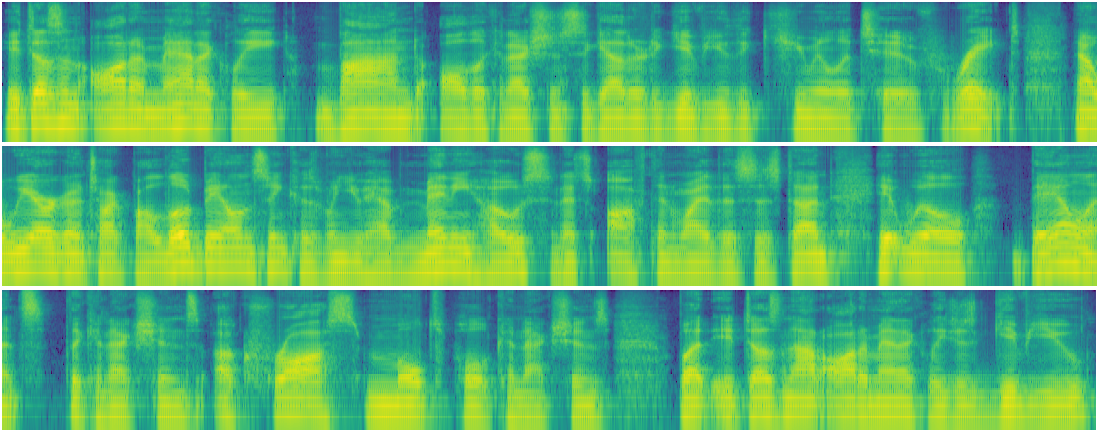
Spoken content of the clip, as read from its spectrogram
It doesn't automatically bond all the connections together to give you the cumulative rate. Now, we are going to talk about load balancing because when you have many hosts, and that's often why this is done, it will balance the connections across multiple connections, but it does not automatically just give you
